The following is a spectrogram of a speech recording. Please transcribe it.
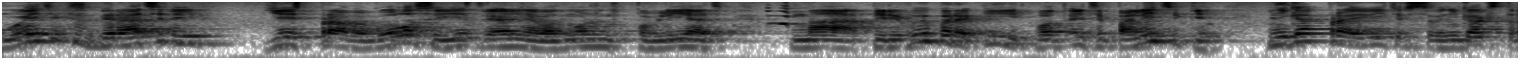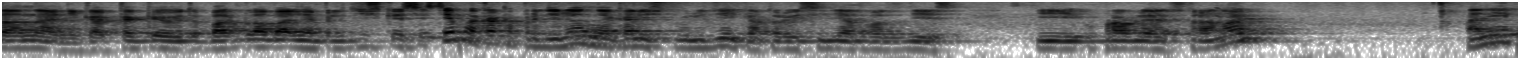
У этих избирателей есть право голоса, есть реальная возможность повлиять на перевыборы, и вот эти политики не как правительство, не как страна, не как какая-то глобальная политическая система, а как определенное количество людей, которые сидят вот здесь и управляют страной, они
